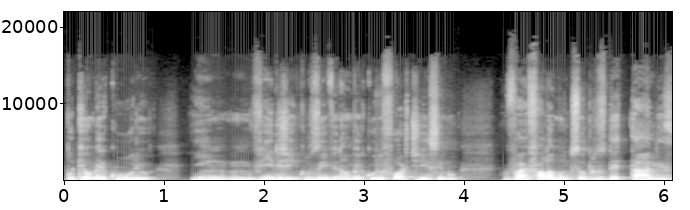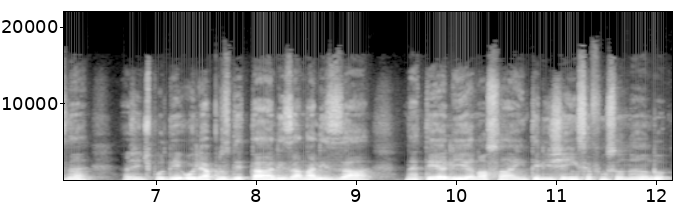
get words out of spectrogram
Porque o Mercúrio em, em Virgem, inclusive, né, um Mercúrio fortíssimo, vai falar muito sobre os detalhes, né? A gente poder olhar para os detalhes, analisar, né, ter ali a nossa inteligência funcionando.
